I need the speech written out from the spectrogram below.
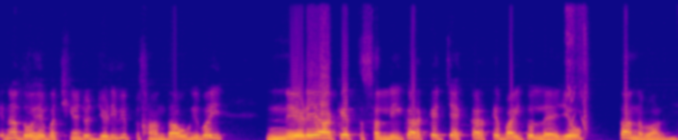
ਇਹਨਾਂ ਦੋਹੇ ਬੱਚੀਆਂ ਚੋਂ ਜਿਹੜੀ ਵੀ ਪਸੰਦ ਆਊਗੀ ਬਾਈ ਨੇੜੇ ਆ ਕੇ ਤਸੱਲੀ ਕਰਕੇ ਚੈੱਕ ਕਰਕੇ ਬਾਈ ਤੋਂ ਲੈ ਜਿਓ। ਧੰਨਵਾਦ ਜੀ।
